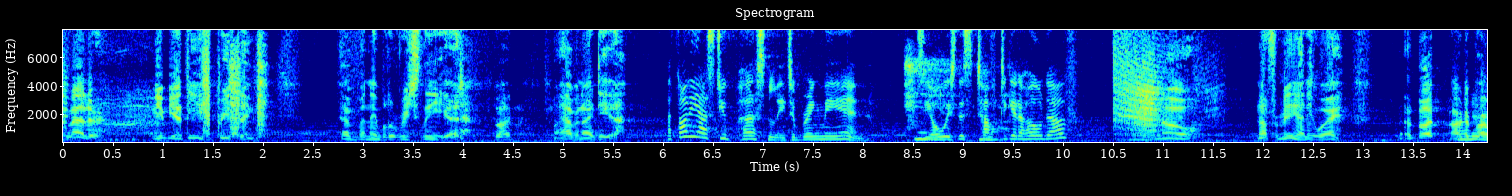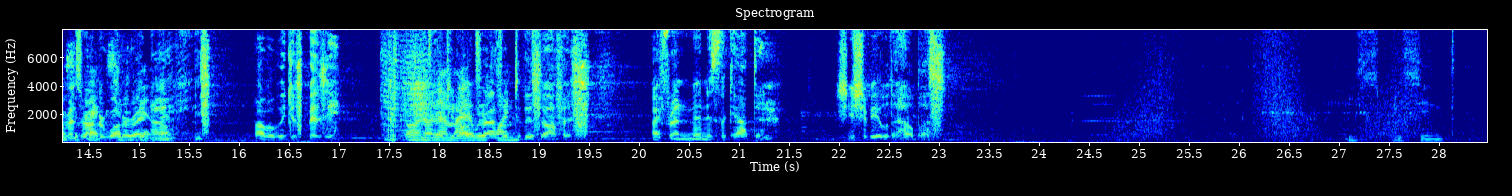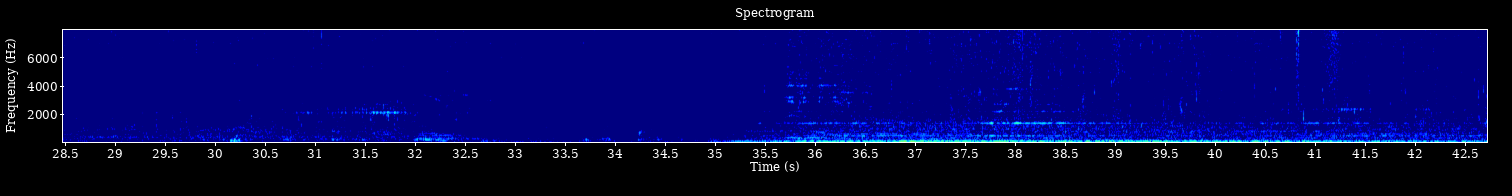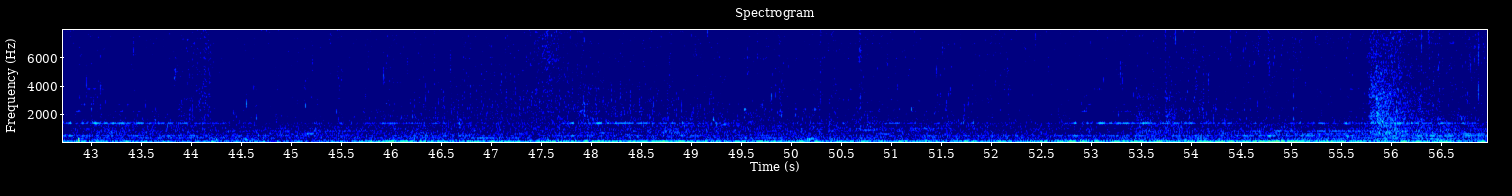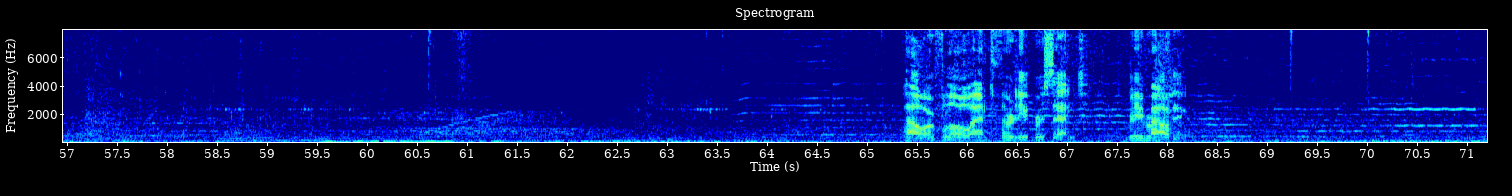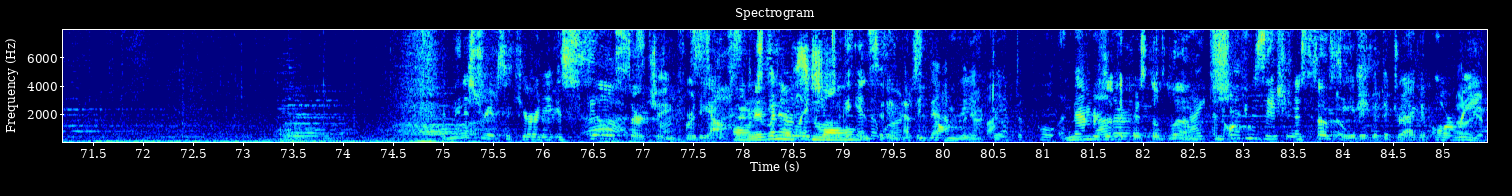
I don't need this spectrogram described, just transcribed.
Commander, meet me at the East Precinct. Haven't been able to reach Li yet, but I have an idea. I thought he asked you personally to bring me in. Is he always this tough to get a hold of? No, not for me anyway. Uh, but our Why did I departments are underwater right now. He's probably just busy. Oh, no, He's never directed mind, all we traffic fine. to this office. My friend Min is the captain. She should be able to help us. East precinct. At 30%. Rerouting. The Ministry of Security is still searching for the Oh, outsiders they in even have relation to small. the incident at the Young Reactor. Members of the Crystal Bloom, an organization associated with the Dragon Aurene,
